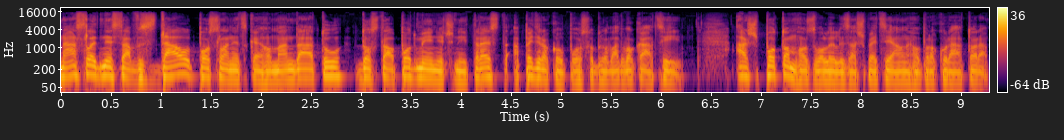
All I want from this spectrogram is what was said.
Následne sa vzdal poslaneckého mandátu, dostal podmienečný trest a 5 rokov pôsobil v advokácii. Až potom ho zvolili za špeciálneho prokurátora.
